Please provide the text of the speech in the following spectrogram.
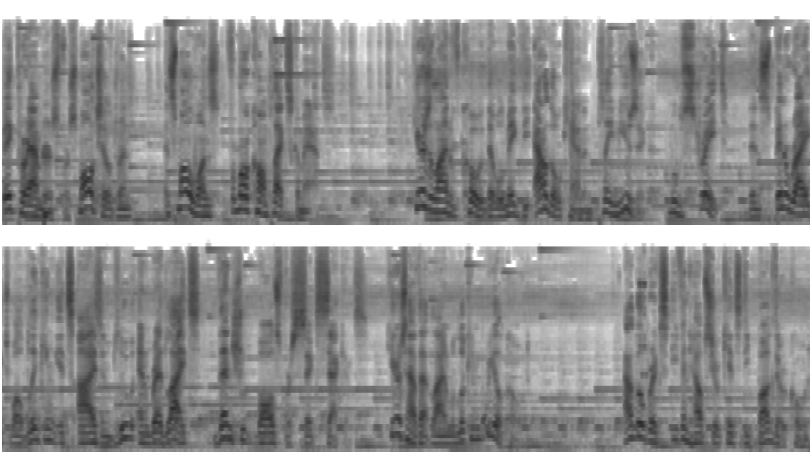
Big parameters for small children, and small ones for more complex commands. Here's a line of code that will make the algo cannon play music, move straight, then spin right while blinking its eyes in blue and red lights, then shoot balls for 6 seconds. Here's how that line would look in real code. Algobrix even helps your kids debug their code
